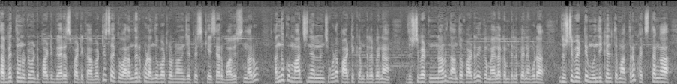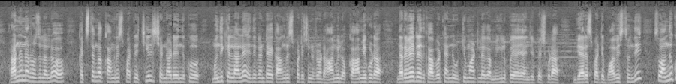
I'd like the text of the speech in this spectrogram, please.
సభ్యత్వం ఉన్నటువంటి పార్టీ బీఆర్ఎస్ పార్టీ కాబట్టి సో ఇక వారందరూ కూడా అందుబాటులో ఉన్నారని చెప్పేసి కేసీఆర్ భావిస్తున్నారు. అందుకు మార్చి నెల నుంచి కూడా పార్టీ కమిటీలపైన దృష్టి పెట్టున్నారు దాంతోపాటుగా ఇక మహిళా కమిటీలపైన కూడా దృష్టి పెట్టి ముందుకెళ్తే మాత్రం ఖచ్చితంగా రానున్న రోజులలో ఖచ్చితంగా కాంగ్రెస్ పార్టీని చీల్చి చెండాడేందుకు ముందుకెళ్ళాలి. ఎందుకంటే కాంగ్రెస్ పార్టీ ఇచ్చినటువంటి హామీలు ఒక్క హామీ కూడా నెరవేరలేదు కాబట్టి అన్ని ఉట్టి మాటలుగా మిగిలిపోయాయి అని చెప్పేసి కూడా బీఆర్ఎస్ పార్టీ భావిస్తుంది. సో అందుకు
